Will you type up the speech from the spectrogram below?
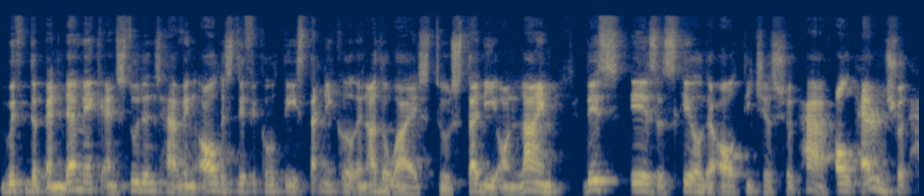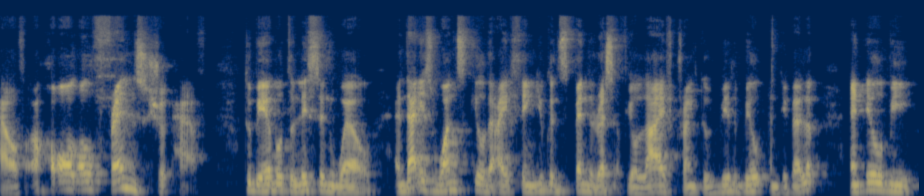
with the pandemic and students having all these difficulties, technical and otherwise, to study online, this is a skill that all teachers should have, all parents should have, all, all friends should have to be able to listen well. And that is one skill that I think you can spend the rest of your life trying to build, build and develop, and it'll be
